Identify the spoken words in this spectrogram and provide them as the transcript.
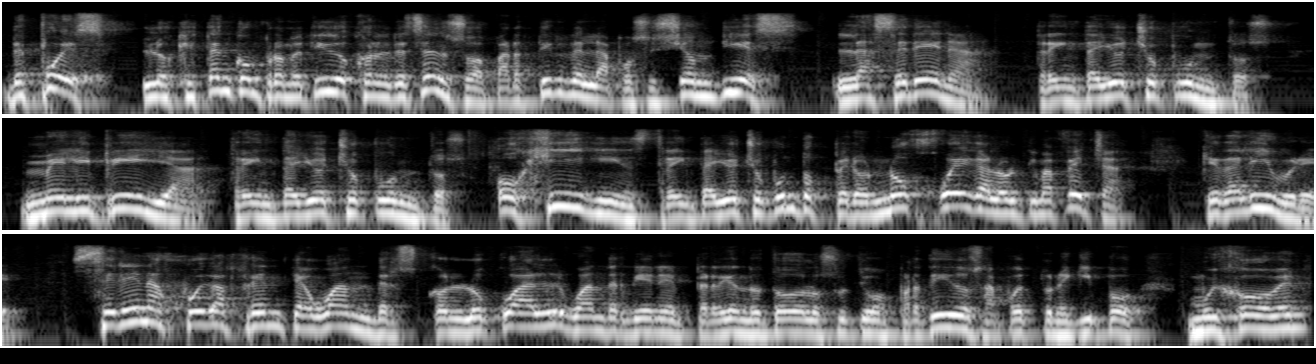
Después, los que están comprometidos con el descenso a partir de la posición 10, La Serena, 38 puntos, Melipilla, 38 puntos. O'Higgins, 38 puntos, pero no juega la última fecha. Queda libre. Serena juega frente a Wanders, con lo cual Wander viene perdiendo todos los últimos partidos, ha puesto un equipo muy joven,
